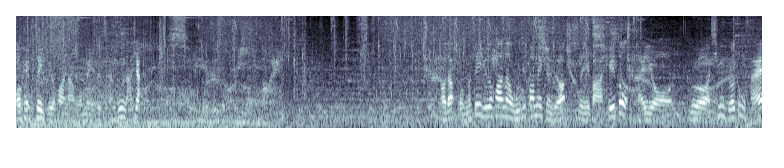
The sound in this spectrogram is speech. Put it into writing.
OK，这一局的话呢，我们也是成功拿下。好的，我们这一局的话呢，无极方面选择是一把黑洞，还有一个星河仲裁。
